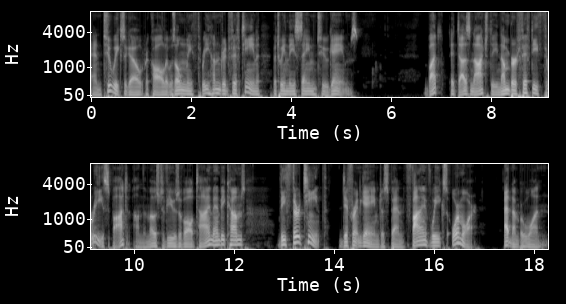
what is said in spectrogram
and two weeks ago, recall, it was only 315 between these same two games. But it does notch the number 53 spot on the most views of all time and becomes the 13th different game to spend five weeks or more at number one.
